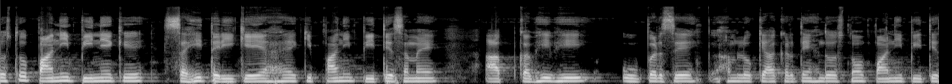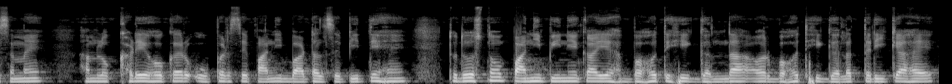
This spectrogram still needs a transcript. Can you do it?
दोस्तों, पानी पीने के सही तरीके यह है कि पानी पीते समय आप कभी भी ऊपर से हम लोग क्या करते हैं दोस्तों, पानी पीते समय हम लोग खड़े होकर ऊपर से पानी बाटल से पीते हैं। तो दोस्तों, पानी पीने का यह बहुत ही गंदा और बहुत ही गलत तरीका है।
